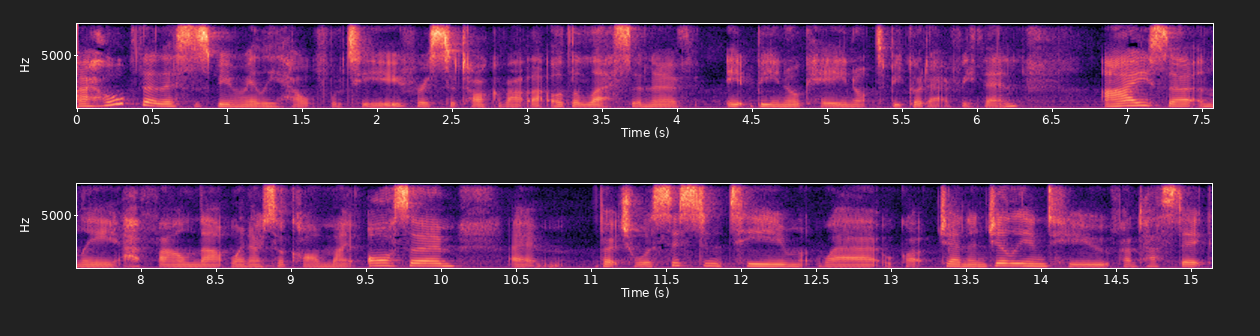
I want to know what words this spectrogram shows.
I hope that this has been really helpful to you for us to talk about that other lesson of it being okay not to be good at everything. I certainly have found that when I took on my awesome um, virtual assistant team, where we've got Jen and Gillian, two fantastic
